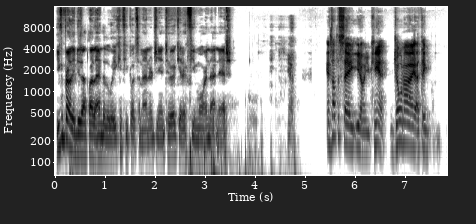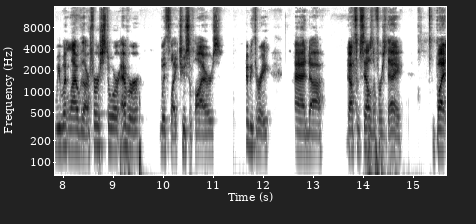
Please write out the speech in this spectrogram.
you can probably do that by the end of the week if you put some energy into it, get a few more in that niche. Yeah. It's not to say, you know, you can't. Joe and I, I think we went live with our first store ever with like two suppliers, maybe three, and uh, got some sales the first day. But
